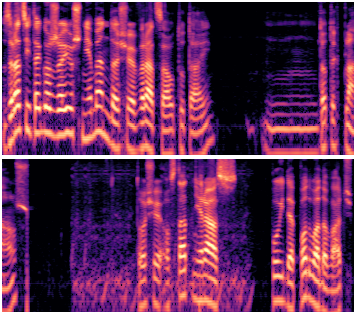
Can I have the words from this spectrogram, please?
Z racji tego, że już nie będę się wracał tutaj mm, do tych planż, to się ostatni raz pójdę podładować.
